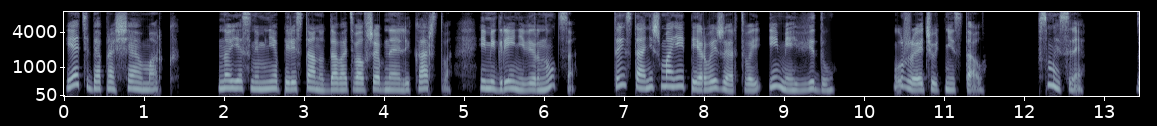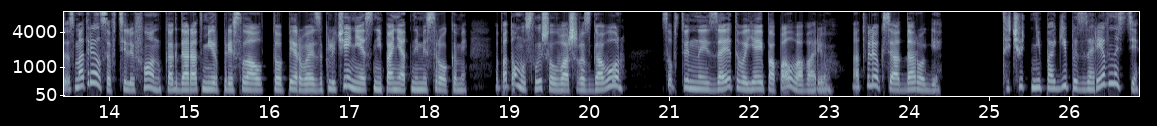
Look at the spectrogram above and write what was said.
Я тебя прощаю, Марк. Но если мне перестанут давать волшебное лекарство и мигрени вернутся, ты станешь моей первой жертвой, имей в виду. Уже чуть не стал. В смысле? Засмотрелся в телефон, когда Ратмир прислал то первое заключение с непонятными сроками, а потом услышал ваш разговор. Собственно, из-за этого я и попал в аварию. Отвлекся от дороги. Ты чуть не погиб из-за ревности?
